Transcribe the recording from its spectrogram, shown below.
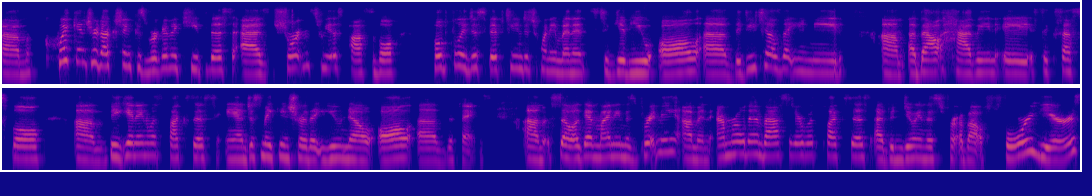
Um, quick introduction, because we're gonna keep this as short and sweet as possible. Hopefully just 15 to 20 minutes to give you all of the details that you need um, about having a successful um, beginning with Plexus and just making sure that you know all of the things. Um, so again, my name is Brittany. I'm an Emerald Ambassador with Plexus. I've been doing this for about four years.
